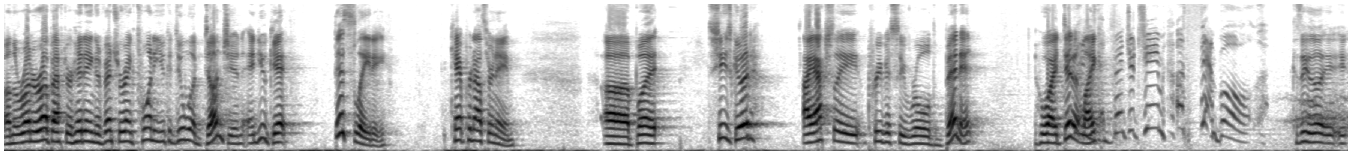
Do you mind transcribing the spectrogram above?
On the runner-up, after hitting Adventure Rank 20, you can do a dungeon, and you get this lady. Can't pronounce her name. Uh, but she's good. I actually previously rolled Bennett, who I didn't like. Adventure team, assemble! Because he's, uh, he-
